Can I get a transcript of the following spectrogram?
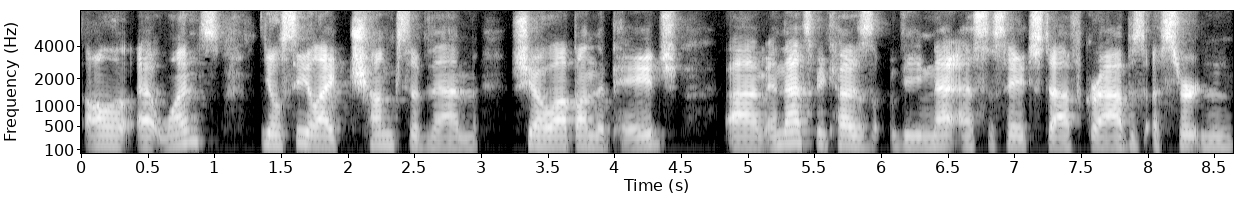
all at once, you'll see like chunks of them show up on the page. Um, and that's because the net SSH stuff grabs a certain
